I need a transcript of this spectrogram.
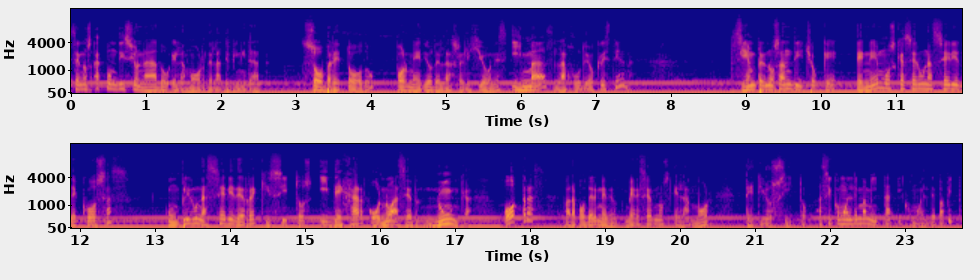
se nos ha condicionado el amor de la divinidad, sobre todo por medio de las religiones y más la judeocristiana. Siempre nos han dicho que tenemos que hacer una serie de cosas, cumplir una serie de requisitos y dejar o no hacer nunca otras para poder merecernos el amor de Diosito, así como el de mamita y como el de papito.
